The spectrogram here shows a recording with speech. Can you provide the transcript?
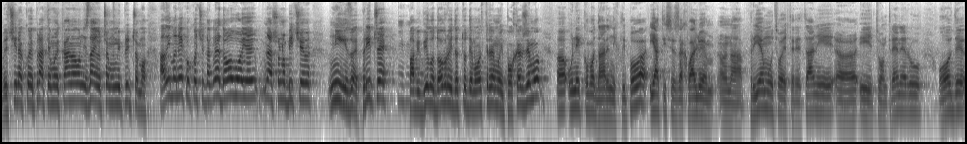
Većina koji prate moj kanal, oni znaju o čemu mi pričamo, ali ima neko ko će da gleda ovo, je, znaš, ono, bit će nije iz ove priče, pa bi bilo dobro i da to demonstriramo i pokažemo a, u nekom od narednih klipova. Ja ti se zahvaljujem na prijemu, tvojoj teretani a, i tvom treneru. Ovde,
